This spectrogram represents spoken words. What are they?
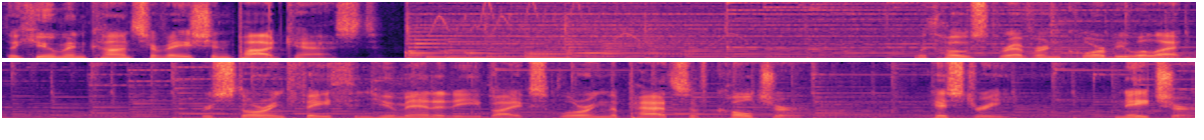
The Human Conservation Podcast with host Reverend Corby Ouellette, restoring faith in humanity by exploring the paths of culture, history, nature,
